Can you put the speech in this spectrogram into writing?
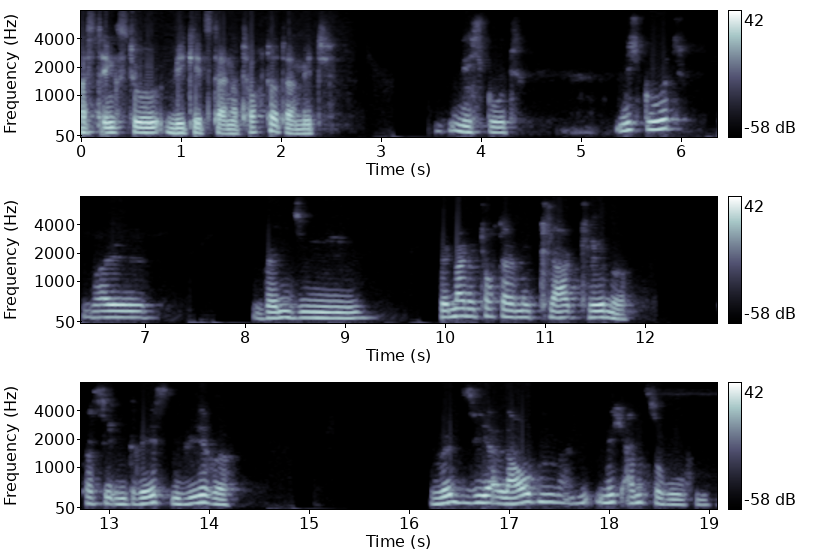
Was denkst du, wie geht es deiner Tochter damit? Nicht gut. Nicht gut, weil wenn sie, wenn meine Tochter damit klar käme, dass sie in Dresden wäre würden Sie erlauben, mich anzurufen.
